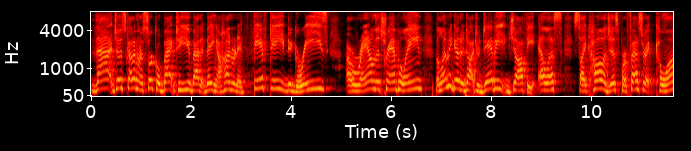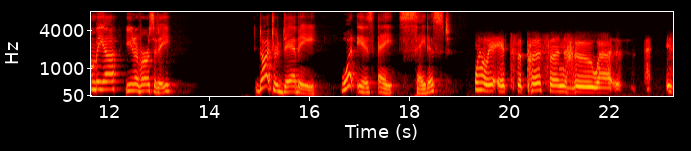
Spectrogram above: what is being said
that? Joe Scott, I'm going to circle back to you about it being 150 degrees around the trampoline. But let me go to Dr. Debbie Joffe Ellis, psychologist, professor at Columbia University. Dr. Debbie, what is a sadist? Well, it's a person who uh, is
